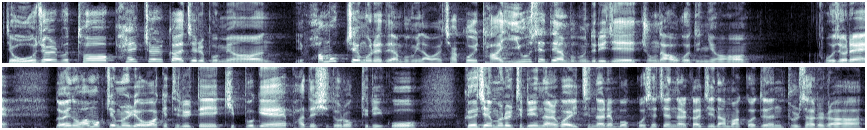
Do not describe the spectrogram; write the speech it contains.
이제 5절부터 8절까지를 보면 이 화목 제물에 대한 부분이 나와요. 자꾸 다 이웃에 대한 부분들이 이제 쭉 나오거든요. 5절에 너희는 화목 제물을 여호와께 드릴 때에 기쁘게 받으시도록 드리고 그 제물을 드리는 날과 이튿날에 먹고 셋째 날까지 남았거든 불사르라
